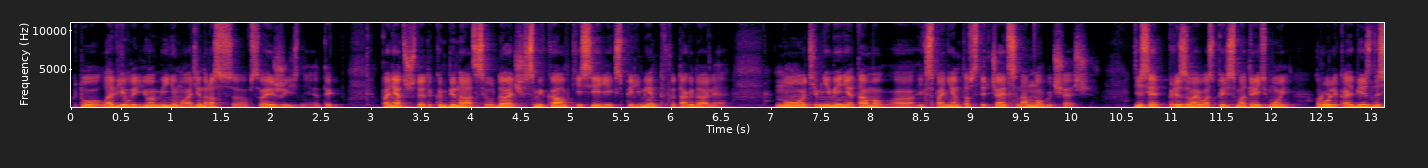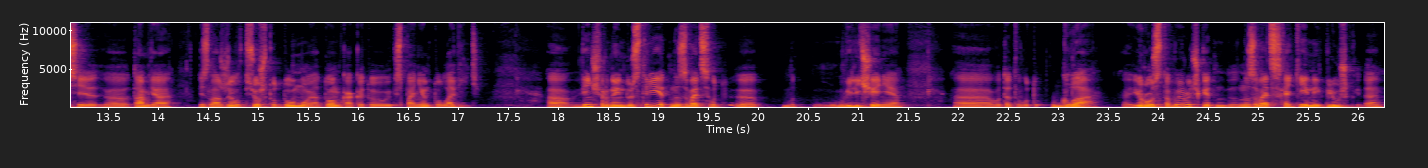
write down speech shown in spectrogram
кто ловил ее минимум один раз в своей жизни. Это понятно, что это комбинация удач, смекалки, серии экспериментов и так далее. Но, тем не менее, там э, экспонентов встречается намного чаще. Здесь я призываю вас пересмотреть мой ролик о бизнесе. Э, там я изложил все, что думаю о том, как эту экспоненту ловить. А, в венчурной индустрии это называется вот, э, вот увеличение э, вот этого вот угла и роста выручки. Это называется хоккейной клюшкой, да?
